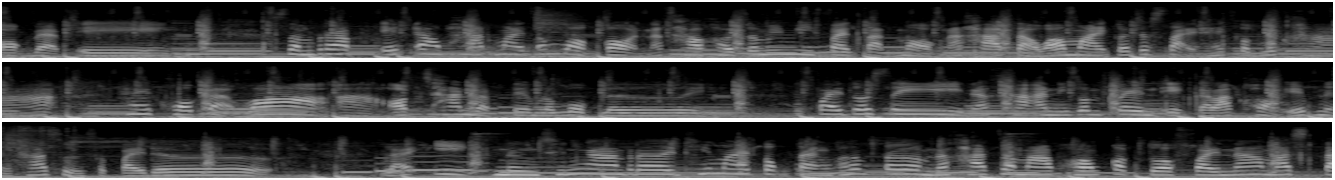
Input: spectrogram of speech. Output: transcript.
ออกแบบเองสำหรับ XL Part ไม้ต้องบอกก่อนนะคะ เขาจะไม่มีไฟตัดหมอกนะคะ แต่ว่าไม้ก็จะใส่ให้กับลูกค้า ให้ครบแบบว่าออปชันแบบเต็มระบบเลย ไฟตัว C นะคะ อันนี้ก็เป็นเอกลักษณ์ของ F150 Spider และอีกหนึ่งชิ้นงานเลยที่ไม้ตกแต่งเพิ่มเติมนะคะ จะมาพร้อมกับตัวไฟหน้ามัสแต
